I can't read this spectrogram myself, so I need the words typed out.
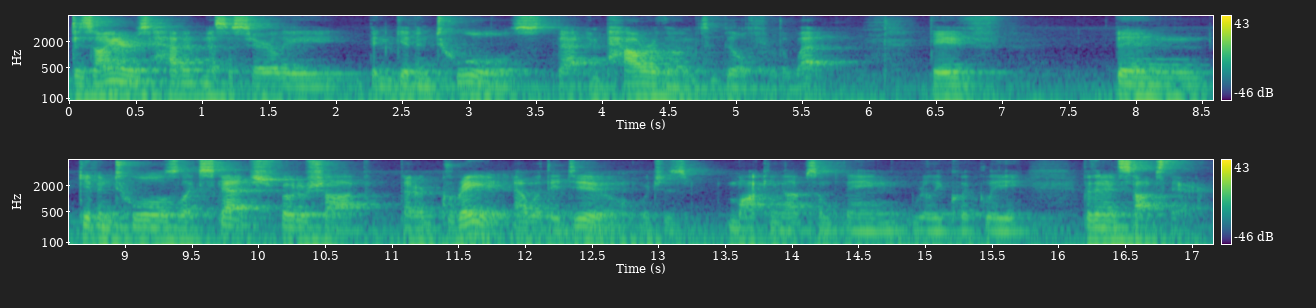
designers haven't necessarily been given tools that empower them to build for the web. They've been given tools like Sketch, Photoshop that are great at what they do, which is mocking up something really quickly, but then it stops there,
